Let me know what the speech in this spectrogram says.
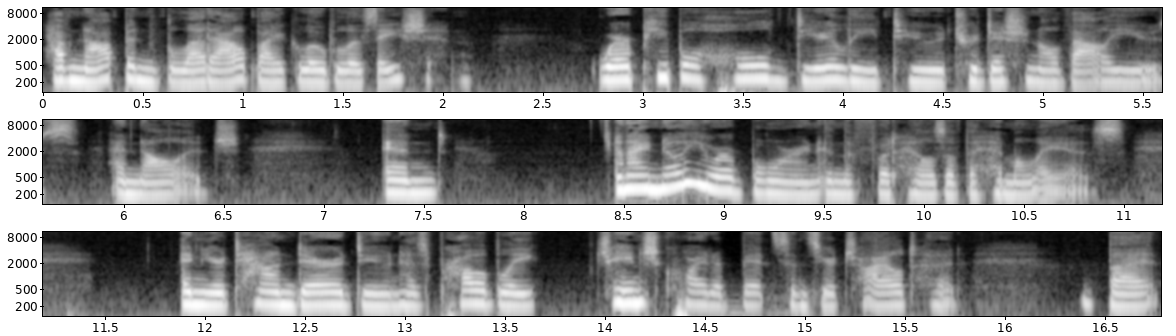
have not been bled out by globalization, where people hold dearly to traditional values and knowledge. And and I know you were born in the foothills of the Himalayas, and your town Dehradun has probably changed quite a bit since your childhood, but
